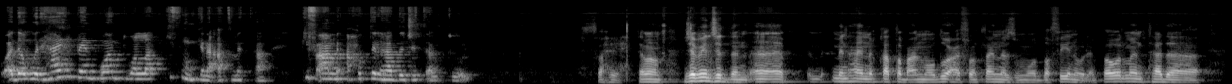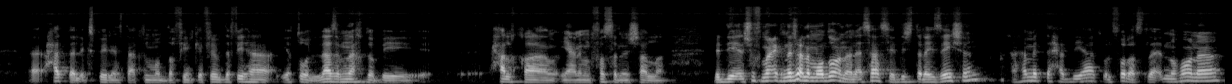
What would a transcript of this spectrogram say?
وأدور هاي ال pain point والله كيف ممكن أتمتها كيف اعمل أحط لها ديجيتال تول صحيح تمام. جميل جدا. آه، من هاي النقاط طبعا موضوع ال front liners والموظفين وال empowerment هذا آه، حتى ال experience تاعت الموظفين كيف نبدا فيها يطول. لازم ناخذه بحلقة يعني منفصل إن شاء الله. بدي أشوف معك نرجع لموضوعنا الأساسي ال digitalization أهم التحديات والفرص. لأنه هنا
